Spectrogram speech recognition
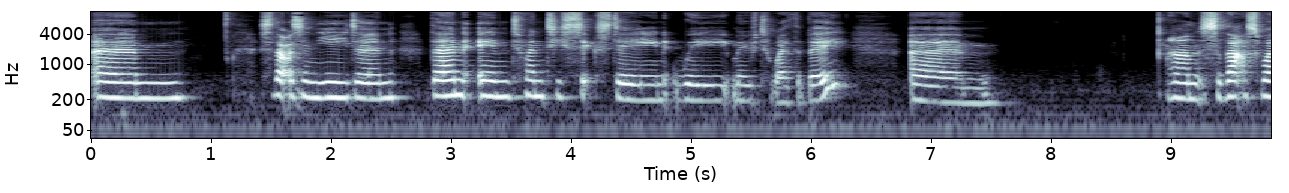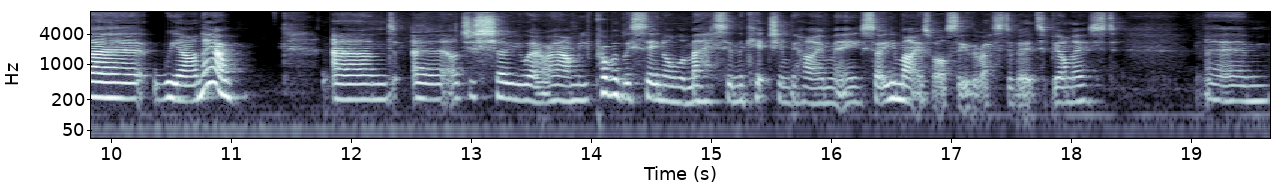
Um, so that was in Yeadon. Then in 2016, we moved to Wetherby. Um, and so that's where we are now. And uh, I'll just show you where I am. You've probably seen all the mess in the kitchen behind me, so you might as well see the rest of it, to be honest. Um,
